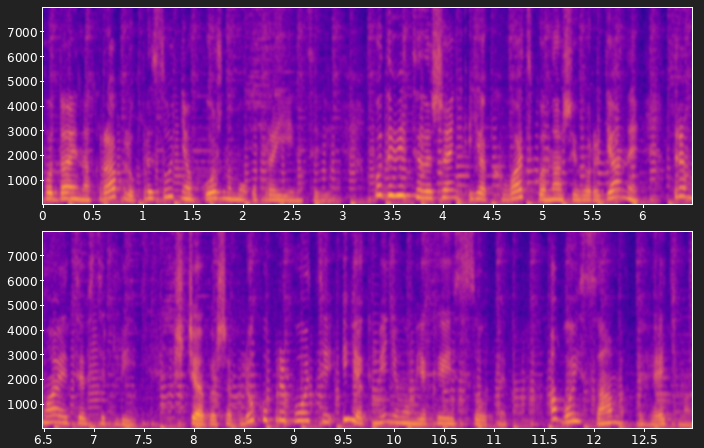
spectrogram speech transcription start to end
бодай на краплю присутня в кожному українцеві. Подивіться лише, як хвацько наші городяни тримаються в сідлі. Ще би шаблюку при боці і як мінімум якийсь сотник, або й сам гетьман.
